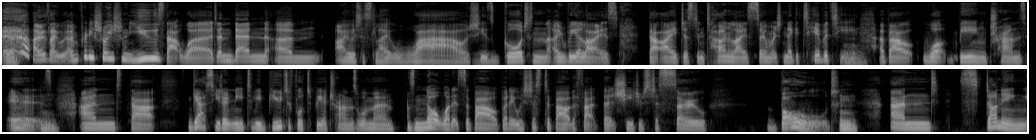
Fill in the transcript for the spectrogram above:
Yeah. I was like, I'm pretty sure you shouldn't use that word. And then um I was just like, wow, she's gorgeous. And I realized that I just internalized so much negativity Mm. about what being trans is. Mm. And that yes, you don't need to be beautiful to be a trans woman. It's not what it's about, but it was just about the fact that she was just so bold Mm. and stunning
